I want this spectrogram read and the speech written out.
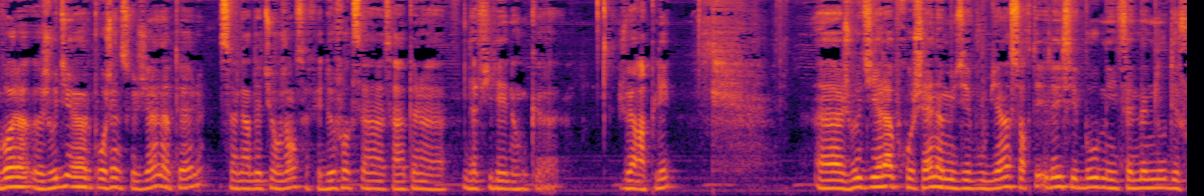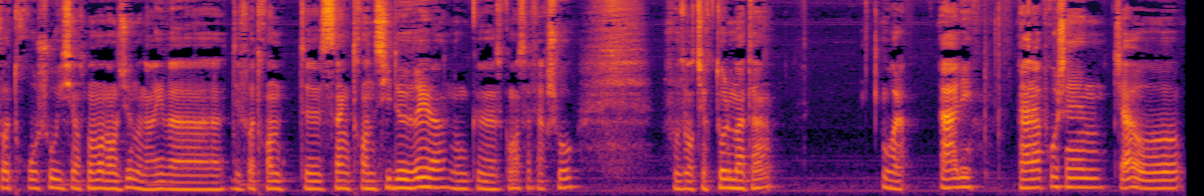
Voilà, euh, je vous dis à la prochaine parce que j'ai un appel. Ça a l'air d'être urgent, ça fait deux fois que ça, ça appelle d'affilée, donc je vais rappeler. je vous dis à la prochaine, amusez-vous bien, sortez. Là il fait beau, mais il fait même nous des fois trop chaud ici en ce moment dans le sud. On arrive à des fois 35-36 degrés là, donc ça commence à faire chaud faut sortir tôt le matin. Voilà. Allez, à la prochaine. Ciao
